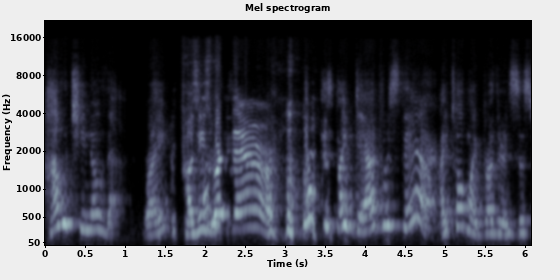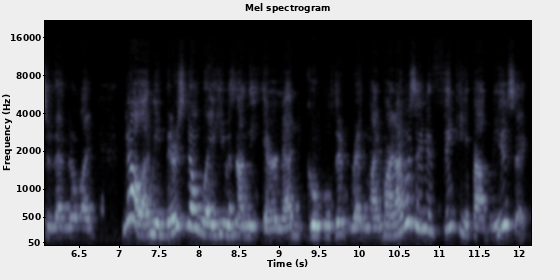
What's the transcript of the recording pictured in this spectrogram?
how would she know that, right? Because he's right there. Yeah, because my dad was there. I told my brother and sister that, and they're like, no, I mean, there's no way he was on the internet, Googled it, read my mind. I wasn't even thinking about music.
